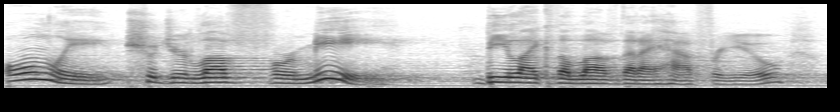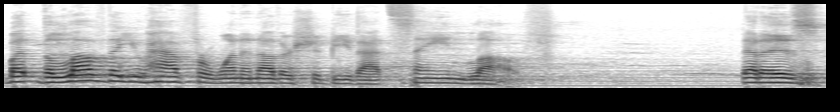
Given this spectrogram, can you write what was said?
only should your love for me be like the love that I have for you, but the love that you have for one another should be that same love. That is,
